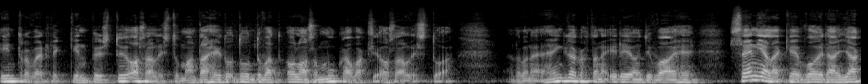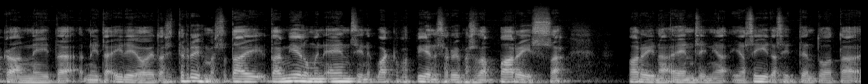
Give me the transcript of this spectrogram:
introvertikin pystyy osallistumaan tai he tuntuvat olonsa mukavaksi osallistua. Tällainen henkilökohtainen ideointivaihe. Sen jälkeen voidaan jakaa niitä, niitä ideoita sitten ryhmässä tai, tai mieluummin ensin vaikkapa pienessä ryhmässä tai parissa, parina ensin ja, ja siitä sitten tuota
